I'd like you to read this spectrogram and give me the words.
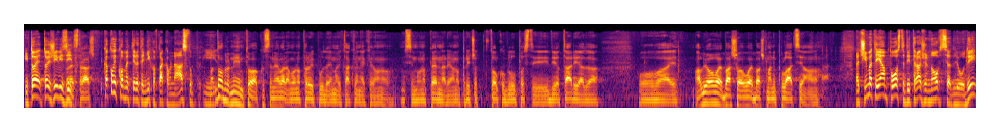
I to je, to je živi zid. je strašno. Kako vi komentirate njihov takav nastup? I... Pa dobro, nije im to, ako se ne varam, ono prvi put da imaju takve neke, ono, mislim, ono, Pernar je ono pričao toliko gluposti i idiotarija da, ovaj, ali ovo je baš, ovo je baš manipulacija, ono. Znači imate jedan post gdje traže novce od ljudi,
